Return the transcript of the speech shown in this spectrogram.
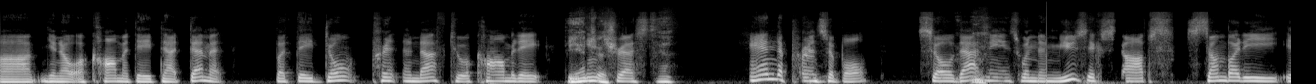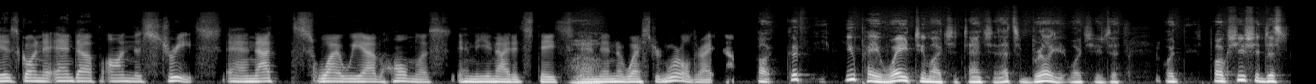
uh, you know, accommodate that debit. But they don't print enough to accommodate The the, interest, interest, yeah. And the principal. So that means when the music stops, somebody is going to end up on the streets. And that's why we have homeless in the United States and in the Western world right now. Oh, good. You pay way too much attention. That's brilliant. What you just, what folks, you should just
